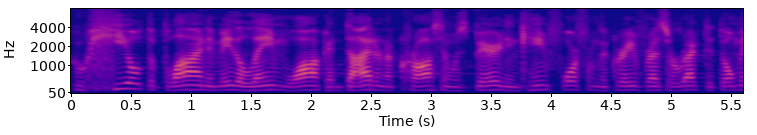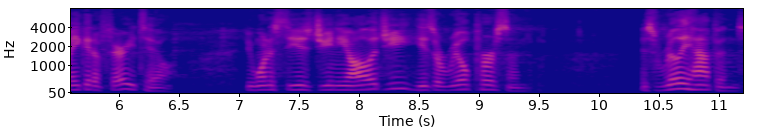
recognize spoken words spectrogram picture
who healed the blind and made the lame walk and died on a cross and was buried and came forth from the grave resurrected. Don't make it a fairy tale. You want to see his genealogy? He's a real person. This really happened.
